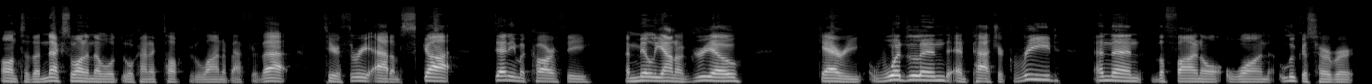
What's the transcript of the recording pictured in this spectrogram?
on to the next one, and then we'll, we'll kind of talk through the lineup after that. Tier three, Adam Scott, Denny McCarthy, Emiliano Grillo, Gary Woodland, and Patrick Reed. And then the final one, Lucas Herbert,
